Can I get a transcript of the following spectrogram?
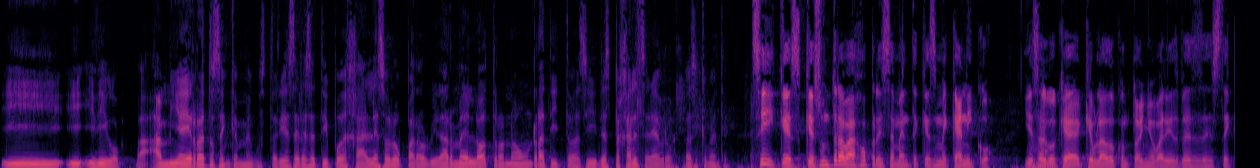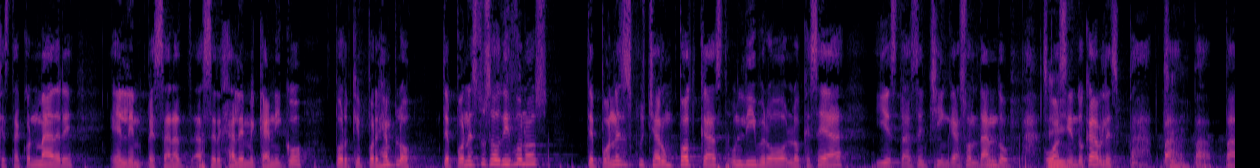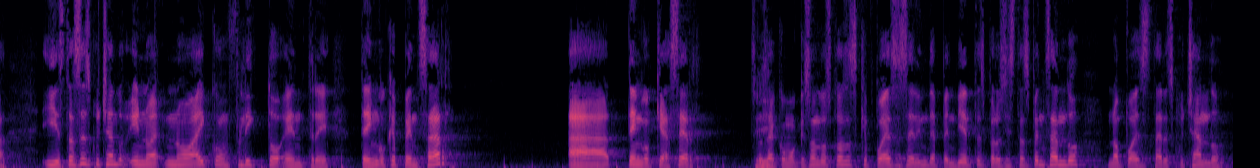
Y, y- y digo, a a mí hay ratos en que me gustaría hacer ese tipo de jale solo para olvidarme del otro, ¿no? Un ratito así, despejar el cerebro, básicamente. Sí, que es, que es un trabajo precisamente que es mecánico. Y es algo que, que he hablado con Toño varias veces, este que está con madre, el empezar a hacer jale mecánico, porque, por ejemplo, te pones tus audífonos, te pones a escuchar un podcast, un libro, lo que sea, y estás en chinga soldando pa, Sí. o haciendo cables, pa, pa, Sí. pa, pa. Y estás escuchando y no, no hay conflicto entre tengo que pensar a tengo que hacer. Sí. O sea, como que son dos cosas que puedes hacer independientes, pero si estás pensando, no puedes estar escuchando.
